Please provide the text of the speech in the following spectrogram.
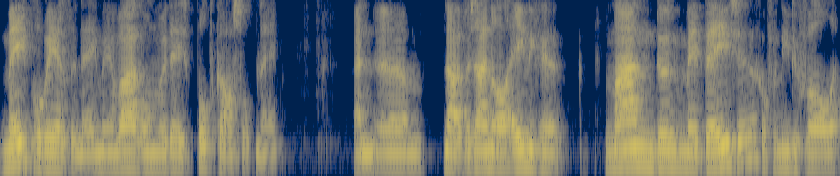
mee proberen te nemen in waarom we deze podcast opnemen. En um, nou, we zijn er al enige maanden mee bezig. Of in ieder geval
